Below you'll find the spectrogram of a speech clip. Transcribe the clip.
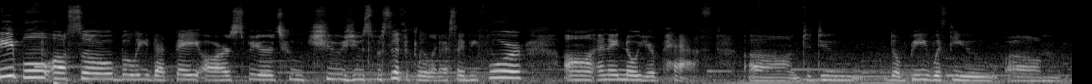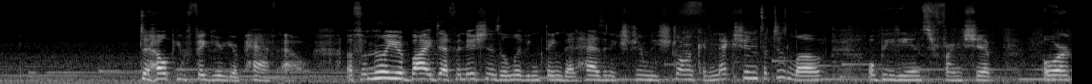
People also believe that they are spirits who choose you specifically, like I said before, uh, and they know your path um, to do, they'll be with you um, to help you figure your path out. A familiar, by definition, is a living thing that has an extremely strong connection, such as love, obedience, friendship, or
